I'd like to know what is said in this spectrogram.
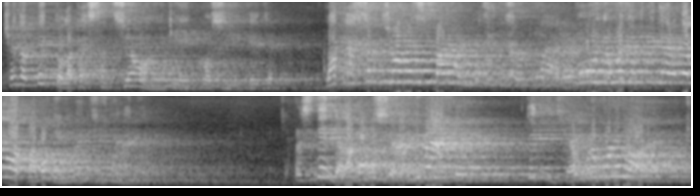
ce l'ha detto la Cassazione che è così, che la Cassazione sbaglia, siete solare, voi dovete applicare la norma, voi immaginate. Cioè, Presidente, la Commissione antimafia che dice a un procuratore,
